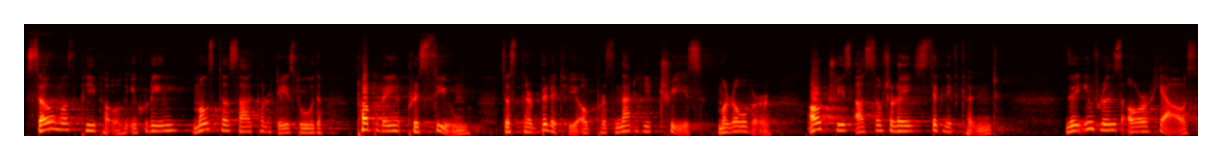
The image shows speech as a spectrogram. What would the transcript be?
So most people, including most psychologists, would properly presume the stability of personality traits. Moreover, all traits are socially significant. They influence our health,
